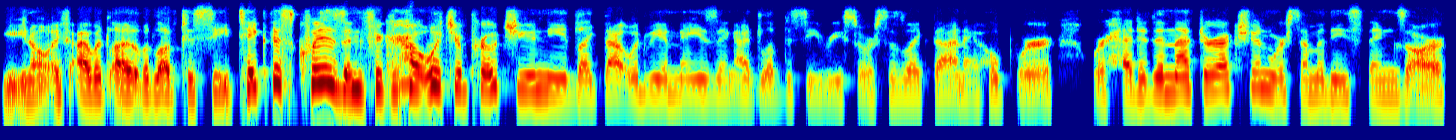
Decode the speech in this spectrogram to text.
you know, if I would I would love to see take this quiz and figure out which approach you need. Like that would be amazing. I'd love to see resources like that, and I hope we're we're headed in that direction where some of these things are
